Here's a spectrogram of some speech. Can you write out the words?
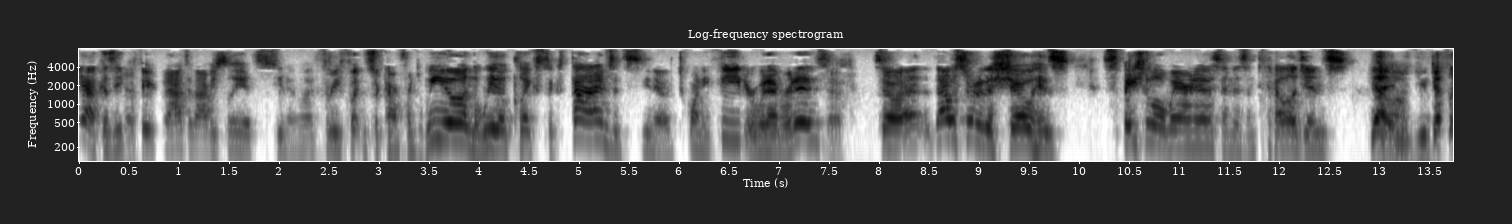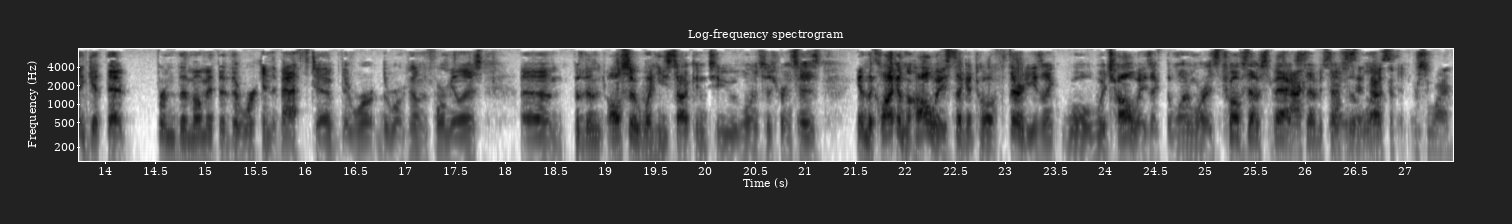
Yeah, because he Yeah. figured out that obviously it's you know a three foot in circumference wheel, and the wheel clicks six times. It's you know 20 feet or whatever it is. Yeah. So uh, that was sort of to show his spatial awareness and his intelligence. Yeah, Uh, and you definitely get that from the moment that they're working the bathtub, they're wor- they're working on the formulas. Um, but then also when he's talking to Laurence Fishburne says, "Yeah, the clock in the hallway is like at twelve thirty. He's like, "Well, which hallway?" He's like, "The one where it's twelve steps back, Exactly. seven That steps to the it. That was left." the first one.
